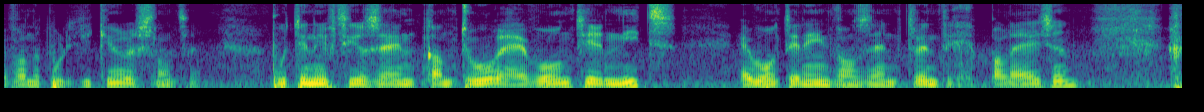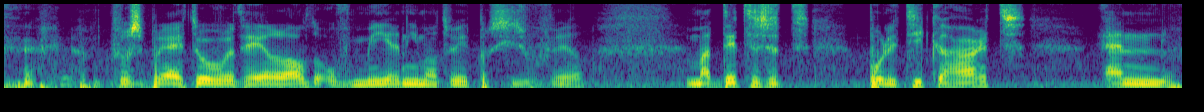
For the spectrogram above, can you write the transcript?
van de politiek in Rusland. Hè. Poetin heeft hier zijn kantoor, hij woont hier niet. Hij woont in een van zijn twintig paleizen, verspreid over het hele land, of meer, niemand weet precies hoeveel. Maar dit is het politieke hart. En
